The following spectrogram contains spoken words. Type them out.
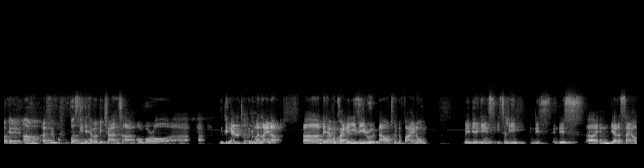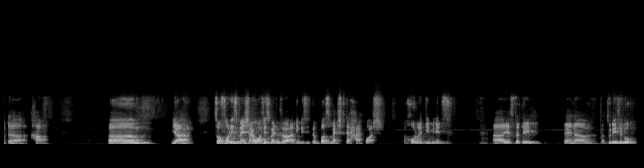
okay, um, I feel firstly they have a big chance. Um, overall, uh, uh, looking at the tournament lineup, uh, they have a quite an easy route now to the final, maybe against Italy in this in this uh, in the other side of the half. Um, yeah. So for this match, I watched this match as well. I think this is the first match that I watched the whole 90 minutes uh, yesterday and um, two days ago.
